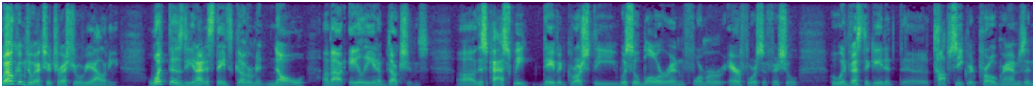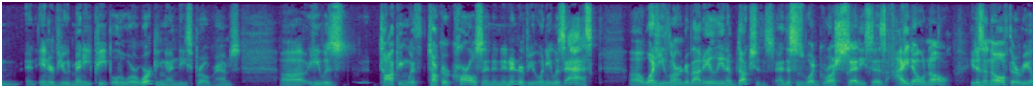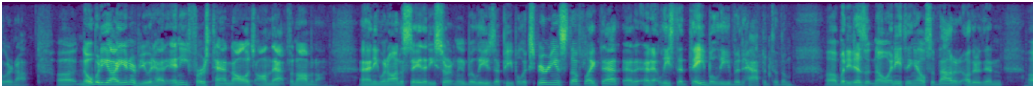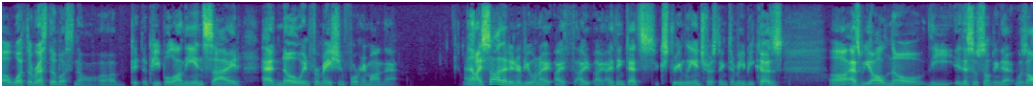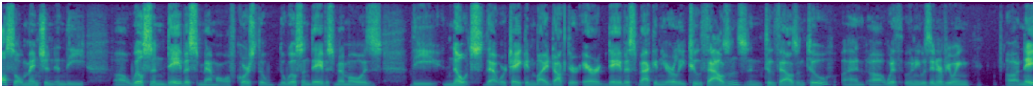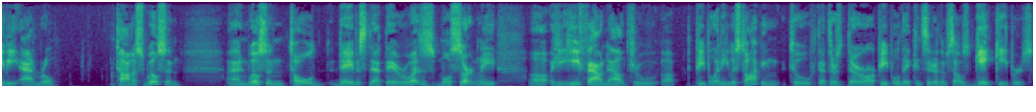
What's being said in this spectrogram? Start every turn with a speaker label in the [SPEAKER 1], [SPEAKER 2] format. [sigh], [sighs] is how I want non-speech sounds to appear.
[SPEAKER 1] Welcome to Extraterrestrial Reality. What does the United States government know about alien abductions? Uh, this past week, David Grusch, the whistleblower and former Air Force official who investigated the top secret programs and, and interviewed many people who are working on these programs, uh, he was talking with Tucker Carlson in an interview and he was asked uh, what he learned about alien abductions. And this is what Grusch said. He says, I don't know. He doesn't know if they're real or not. Uh, nobody I interviewed had any firsthand knowledge on that phenomenon. And he went on to say that he certainly believes that people experience stuff like that, and, and at least that they believe it happened to them. Uh, but he doesn't know anything else about it other than uh, what the rest of us know. Uh, p- the people on the inside had no information for him on that. And I saw that interview, and I I, I, I think that's extremely interesting to me because uh, as we all know, the this was something that was also mentioned in the uh, Wilson Davis memo. Of course, the the Wilson Davis memo is the notes that were taken by Dr. Eric Davis back in the early 2000s in 2002, and uh, with when he was interviewing uh, Navy Admiral Thomas Wilson, and Wilson told Davis that there was most certainly. Uh, he, he found out through uh, people that he was talking to that there's there are people they consider themselves gatekeepers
